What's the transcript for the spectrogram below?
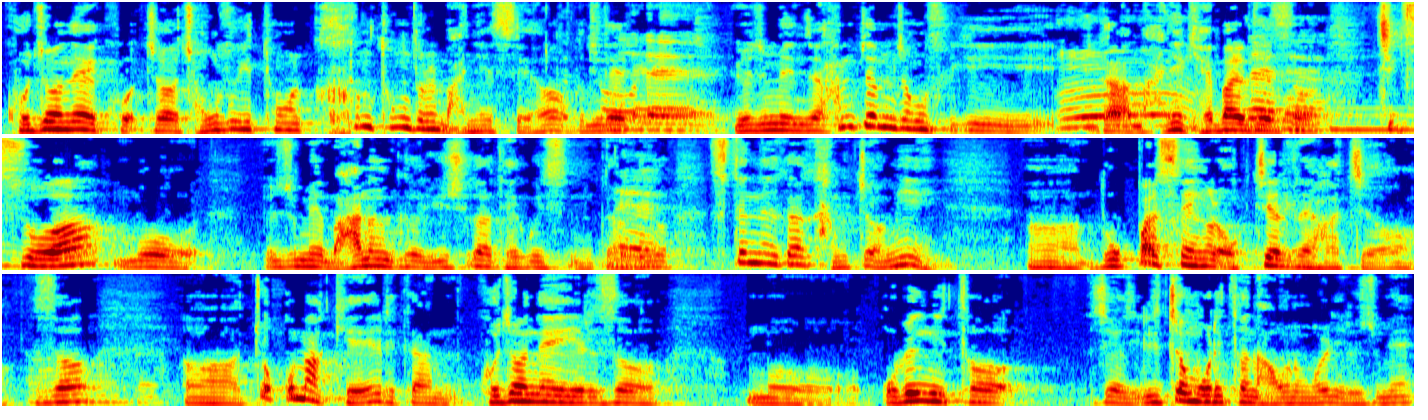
고전에 고- 저 정수기 통을 큰 통들을 많이 했어요. 그쵸, 근데 네. 요즘에 이제 함점 정수기가 음, 많이 개발돼서 네네. 직수와 뭐 요즘에 많은 그 이슈가 되고 있으니까 네. 그래서 스테인레스가 강점이 어, 녹발생을 억제를 해왔죠. 그래서 아, 네. 어, 조그맣게 그러니까 고전에 예를 들어서 뭐 500리터 1.5리터 나오는 걸 요즘에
